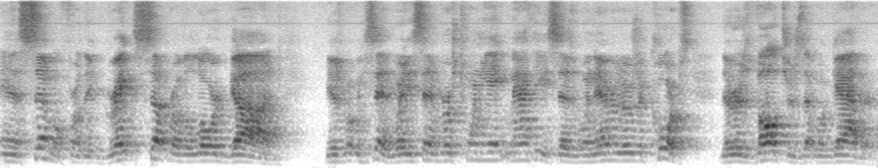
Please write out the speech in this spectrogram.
and assemble for the great supper of the Lord God. Here's what he said. What he said in verse 28, Matthew, he says, Whenever there's a corpse, there is vultures that will gather.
